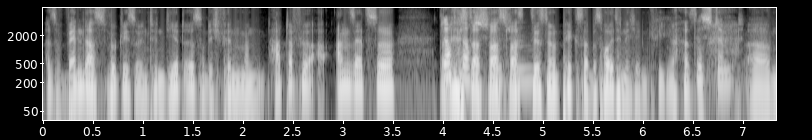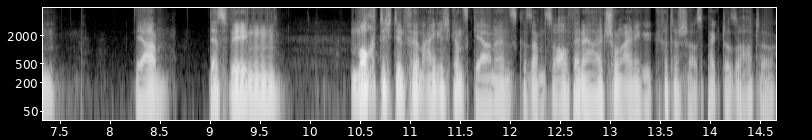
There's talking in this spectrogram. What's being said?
also wenn das wirklich so intendiert ist und ich finde, man hat dafür Ansätze, dann Doch, ist doch, das was, was. Disney und Pixar bis heute nicht hinkriegen. Also Das stimmt. ähm, ja, deswegen mochte ich den Film eigentlich ganz gerne insgesamt, so auch wenn er halt schon einige kritische Aspekte so hatte.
